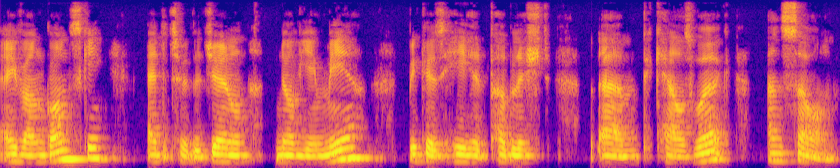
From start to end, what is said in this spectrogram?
Gronsky, editor of the journal Novyi Mir, because he had published um, Pikel's work, and so on.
